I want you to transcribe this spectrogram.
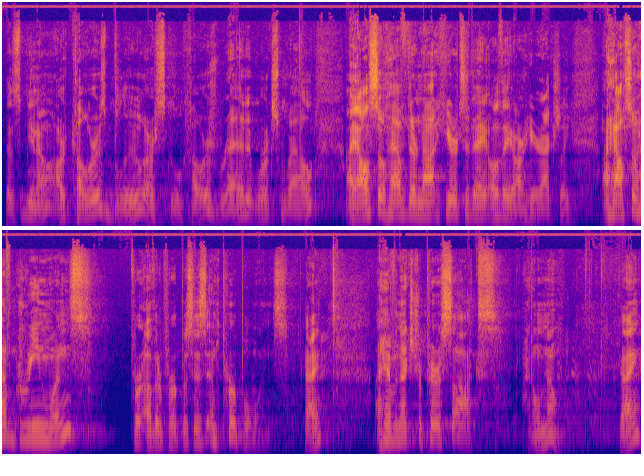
Because, you know, our color is blue, our school color is red, it works well. I also have, they're not here today. Oh, they are here, actually. I also have green ones for other purposes and purple ones, okay? I have an extra pair of socks. I don't know. Okay?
